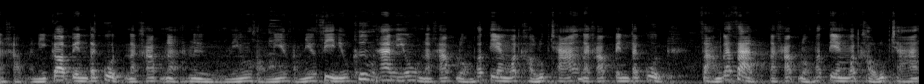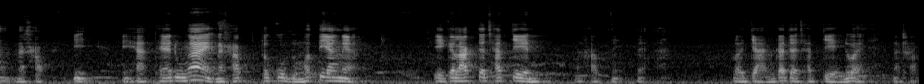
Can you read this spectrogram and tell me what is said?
นะครับ อันนี้ก็เป็นตะกุดนะครับนะหนึ่งนิ้วสองนิ้วสามนิ้วสี่นิ้วครึ่งห้านิ้วนะครับหลวงพ่อเตียงวัดเขาลูกช้างนะครับ เป็นตะกุดสามกษัตริย์นะครับ หลวงพ่อเตียงวัดเขาลูกช้างนะครับ นี่นี่ฮะแท้ดูง่ายนะครับ ตะกุดหลวงพ่อเตียงเนี่ย เอกลักษณ์จะชัดเจนนะครับนี่เนี่ยรอยจานก็จะชัดเจนด้วยนะครับ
